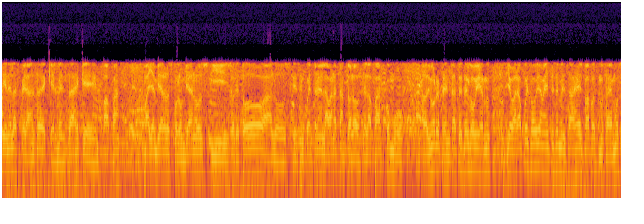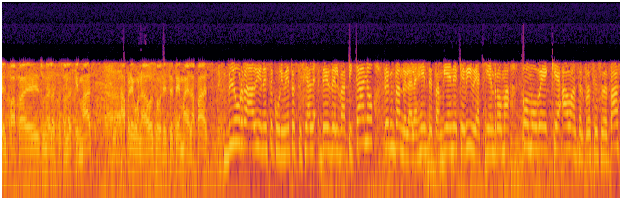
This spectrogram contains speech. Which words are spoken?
tiene la esperanza de que el mensaje que el Papa vaya a enviar a los colombianos y sobre todo a los que se encuentran en La Habana, tanto a los de la FARC como a los mismos representantes del gobierno, llevará pues obviamente ese mensaje del Papa. Como sabemos, el Papa es una de las personas que más ha pregonado sobre este tema de la paz. Blue Radio en este cubrimiento especial desde el Vaticano, preguntándole a la gente también que vive aquí en Roma cómo ve que avanza el proceso de paz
